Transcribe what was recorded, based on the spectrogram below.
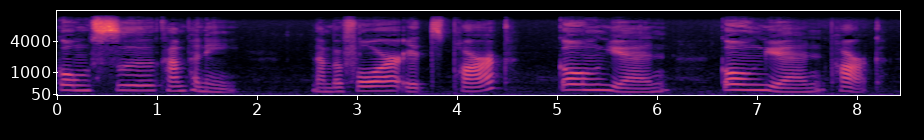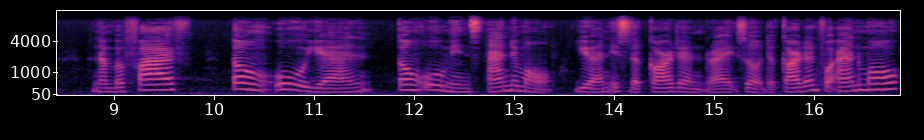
公司 company. Number four, it's park, 公园,公园 park. Number five, 动物园,动物 means animal. 园 is the garden, right? So the garden for animal,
